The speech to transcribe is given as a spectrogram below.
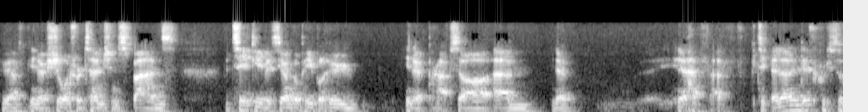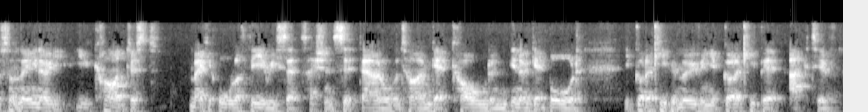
who have you know shorter attention spans, particularly if it's younger people who you know, perhaps are, um, you know, you know, have, have particular learning difficulties or something, you know, you, you can't just make it all a theory set session, sit down all the time, get cold and, you know, get bored. You've got to keep it moving. You've got to keep it active.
